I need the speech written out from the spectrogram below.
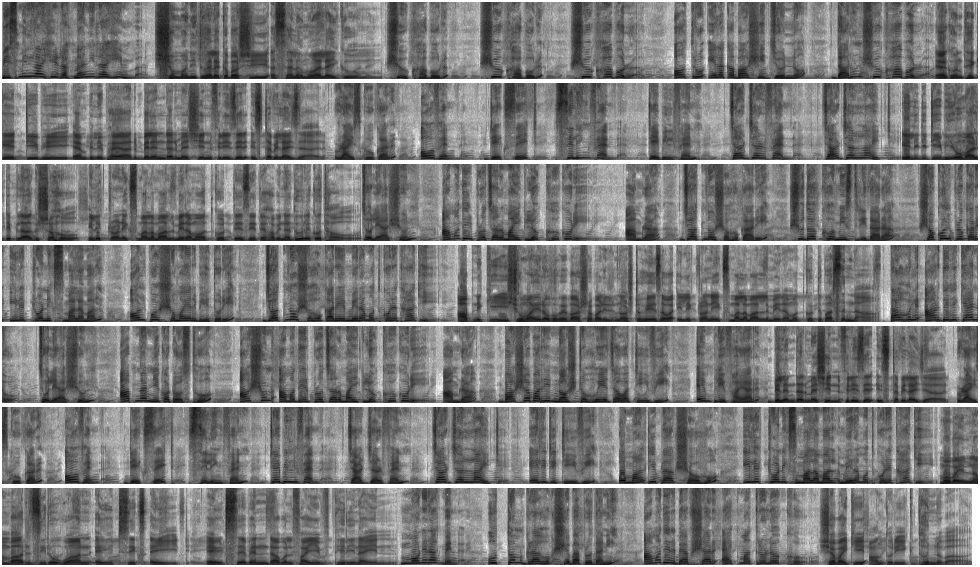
বিসমিল্লাহির রহমানির রাহিম। সম্মানিত এলাকাবাসী আসসালামু আলাইকুম। সুখবর সুখবর সুখবর। অত্র এলাকাবাসীর জন্য দারুণ সুখবর। এখন থেকে টিভি অ্যাম্পলিফায়ার ব্লেন্ডার মেশিন ফ্রিজের stabiliser. Rice cooker oven deck set ceiling fan table fan charger fan charger light. LED TV ও মাল্টিপ্লাগ সহ ইলেকট্রনিক্স মালামাল মেরামত করতে যেতে হবে না দূরে কোথাও। চলে আসুন আমাদের প্রচার মাইক লক্ষ্য করে। আমরা যত্ন সহকারে সুদক্ষ মিস্ত্রি দ্বারা সকল প্রকার ইলেকট্রনিক্স মালামাল অল্প সময়ের ভেতরে যত্ন সহকারে মেরামত করে থাকি। আপনি কি সময়ের অভাবে বাসা বাড়ির নষ্ট হয়ে যাওয়া ইলেকট্রনিক্স মালামাল মেরামত করতে পারছেন না? তাহলে আর দেরি কেন? চলে আসুন আপনার নিকটস্থ আসুন আমাদের প্রচার মাইক লক্ষ্য করে। আমরা বাসাবাড়ির নষ্ট হয়ে যাওয়া টিভি এমপ্লিফায়ার ব্লেন্ডার মেশিন ফ্রিজের stabiliser rice cooker oven deck set ceiling fan table fan charger fan charger light LED TV ও মাল্টিপ্লাগ সহ ইলেকট্রনিক্স মালামাল মেরামত করে থাকি। Mobile number zero one eight six eight eight seven double five three nine. মনে রাখবেন উত্তম গ্রাহক সেবা প্রদানই আমাদের ব্যবসার একমাত্র লক্ষ্য। সবাইকে আন্তরিক ধন্যবাদ।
